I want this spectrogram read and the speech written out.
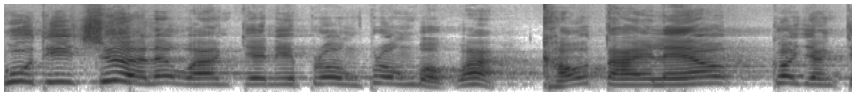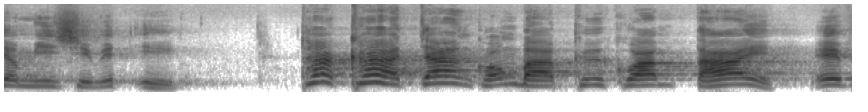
ผู้ที่เชื่อและวางใจในพระองค์พระองค์บอกว่า เขาตายแล้วก็ยังจะมีชีวิตอีก ถ้าค่าจ้างของบาปคือความตาย เอเฟ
